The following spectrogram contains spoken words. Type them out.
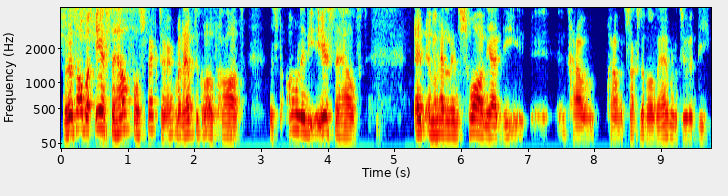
dat is allemaal eerste helft van Spectre, maar daar hebben we het ook al over gehad. Dat is allemaal in die eerste helft. En, en Madeline Swan, ja, die eh, gaan we, gaan we het straks nog over hebben natuurlijk. Die,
